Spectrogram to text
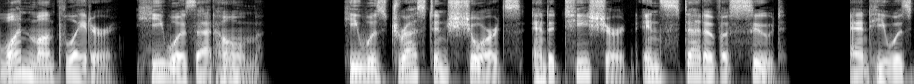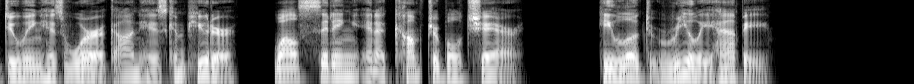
One month later, he was at home. He was dressed in shorts and a t shirt instead of a suit, and he was doing his work on his computer while sitting in a comfortable chair. He looked really happy.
